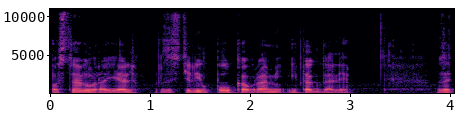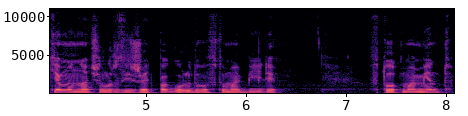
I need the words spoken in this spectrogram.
поставил рояль, застелил пол коврами и так далее. Затем он начал разъезжать по городу в автомобиле. В тот момент,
